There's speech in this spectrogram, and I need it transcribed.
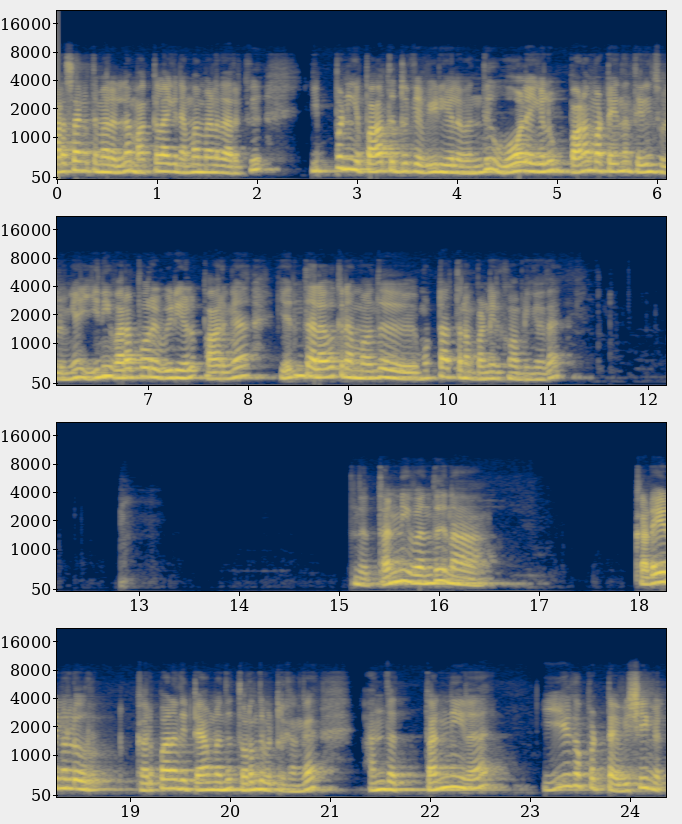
அரசாங்கத்து மேலே இல்லை மக்களாகி நம்ம மேலே தான் இருக்குது இப்போ நீங்கள் பார்த்துட்டு இருக்க வீடியோவில் வந்து ஓலைகளும் பணமட்டையும் தான் தெரியும் சொல்லுவீங்க. இனி வரப்போகிற வீடியோவில் பாருங்கள் எந்த அளவுக்கு நம்ம வந்து முட்டாத்தனம் பண்ணியிருக்கோம் அப்படிங்கிறத இந்த தண்ணி வந்து நான் கடையநல்லூர் கற்பாநதி டேம்லேருந்து திறந்து விட்டுருக்காங்க. அந்த தண்ணியில் ஏகப்பட்ட விஷயங்கள்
